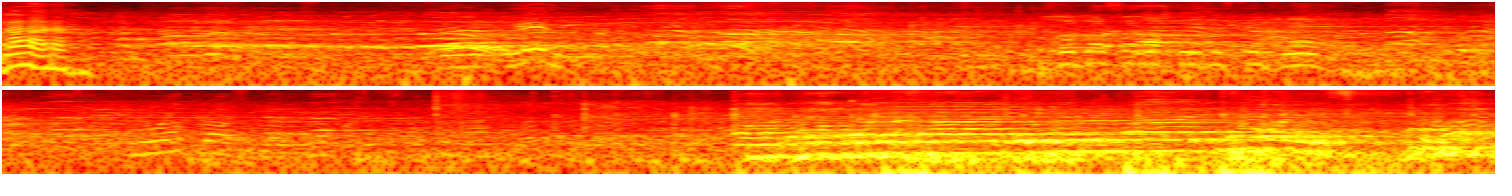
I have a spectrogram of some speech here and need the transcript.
Já é. Vou passar na frente, eles têm voo. Não é o próximo, mas não, a gente tá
